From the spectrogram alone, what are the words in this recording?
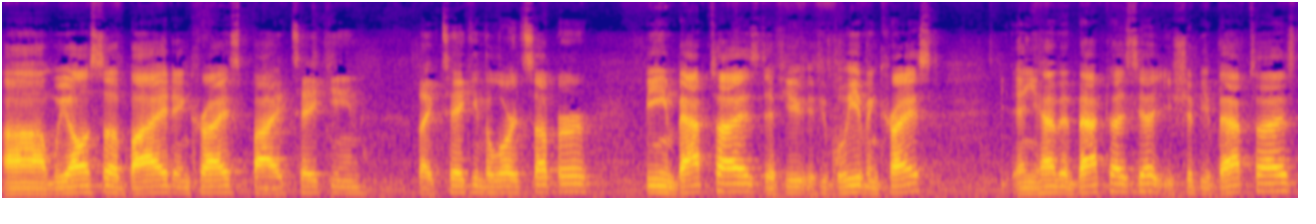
Um, we also abide in Christ by taking like taking the Lord's Supper, being baptized. If you if you believe in Christ and you haven't been baptized yet, you should be baptized.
